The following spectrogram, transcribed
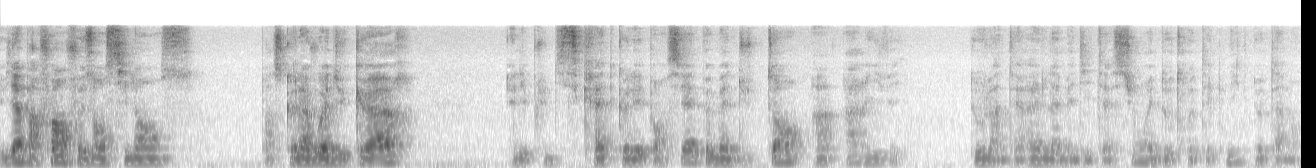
Eh bien, parfois en faisant silence, parce que la voix du cœur, elle est plus discrète que les pensées, elle peut mettre du temps à arriver. D'où l'intérêt de la méditation et d'autres techniques notamment.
